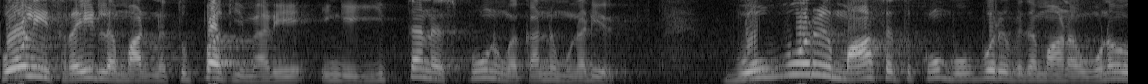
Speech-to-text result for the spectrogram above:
போலீஸ் ரைடில் மாட்டின துப்பாக்கி மாதிரி இங்கே இத்தனை ஸ்பூன் உங்கள் கண்ணு முன்னாடி இருக்குது ஒவ்வொரு மாதத்துக்கும் ஒவ்வொரு விதமான உணவு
